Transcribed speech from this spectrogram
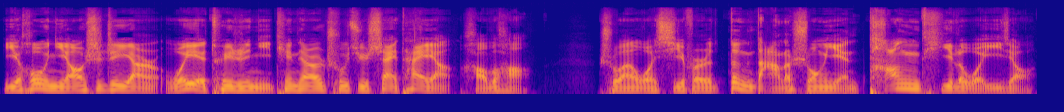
以后你要是这样，我也推着你天天出去晒太阳，好不好？”说完，我媳妇儿瞪大了双眼，嘡踢了我一脚：“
